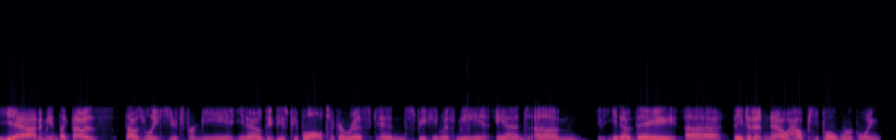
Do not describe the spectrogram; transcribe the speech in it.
Yeah, and I mean, like that was that was really huge for me. You know, th- these people all took a risk in speaking with me, and um, you know, they uh, they didn't know how people were going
